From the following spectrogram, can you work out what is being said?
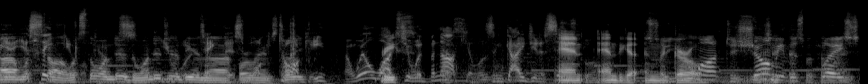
um, what's, called, what's the one dude? The one dude's gonna be in uh, Borderlands 3. And we'll watch Rhys. you with binoculars and guide you to safety. And and the and so the girl. You want to show me this place?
